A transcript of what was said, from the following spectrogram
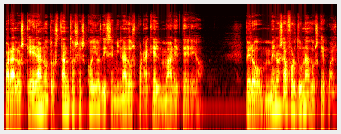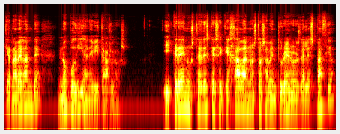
para los que eran otros tantos escollos diseminados por aquel mar etéreo. Pero menos afortunados que cualquier navegante, no podían evitarlos. ¿Y creen ustedes que se quejaban nuestros aventureros del espacio?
